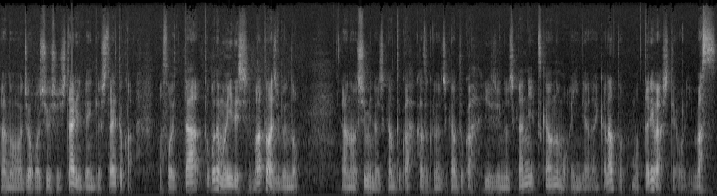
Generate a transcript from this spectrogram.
あの情報収集したり勉強したりとか、まあ、そういったとこでもいいですし、まあ、あとは自分のあの趣味の時間とか家族の時間とか友人の時間に使うのもいいんではないかなと思ったりはしております。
